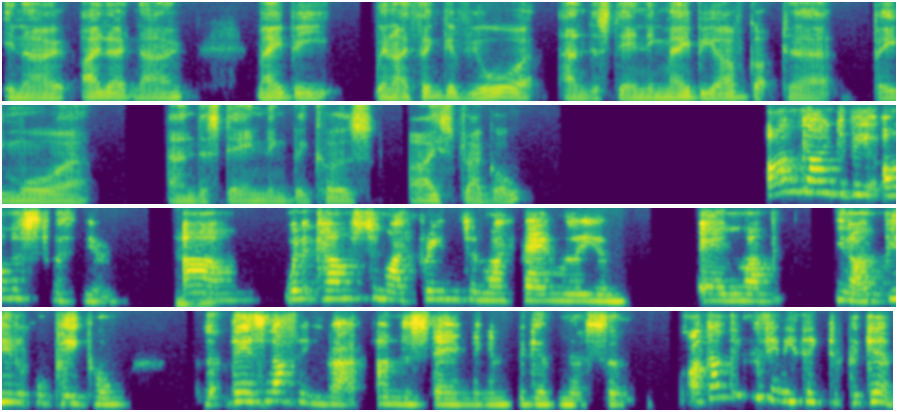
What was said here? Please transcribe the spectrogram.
You know, I don't know. Maybe when I think of your understanding, maybe I've got to be more understanding because I struggle. I'm going to be honest with you. Mm-hmm. Um, when it comes to my friends and my family and and my you know beautiful people, there's nothing but understanding and forgiveness. And I don't think there's anything to forgive.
